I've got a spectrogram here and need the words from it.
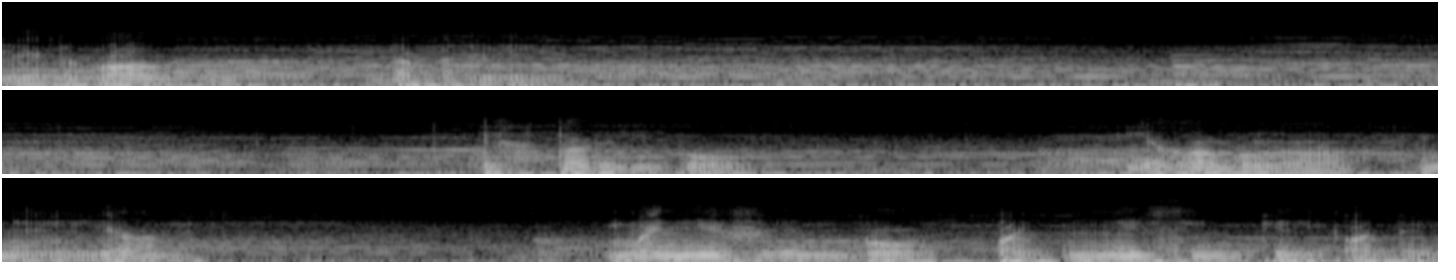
від Волги до Берліна. Хто він був? Його було мільйони. Мені ж він був однісінький один.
